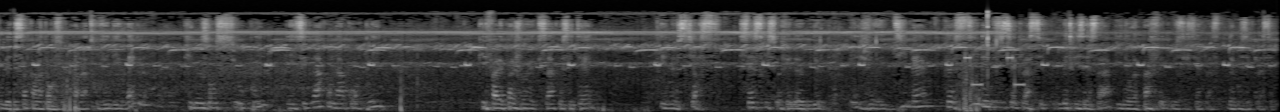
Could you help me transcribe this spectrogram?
Sous les 114 on a trouvé des règles qui nous ont surpris. Et c'est là qu'on a compris qu'il ne fallait pas jouer avec ça, que c'était une science. C'est ce qui se fait de mieux. Et je dis même que si les musiciens classiques maîtrisaient ça, ils n'auraient pas fait de musique classique.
